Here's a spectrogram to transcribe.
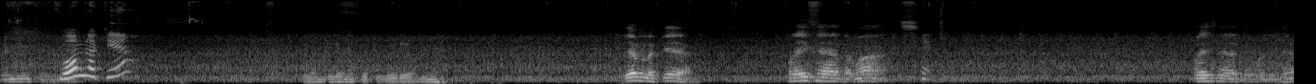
ఫ్రెండ్స్? ఓం లక్కీ. ఎంతగానే పెట్టి వీడియో ఏం లక్కీ? ఫ్రై చేద్దామా? దీన్ని?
